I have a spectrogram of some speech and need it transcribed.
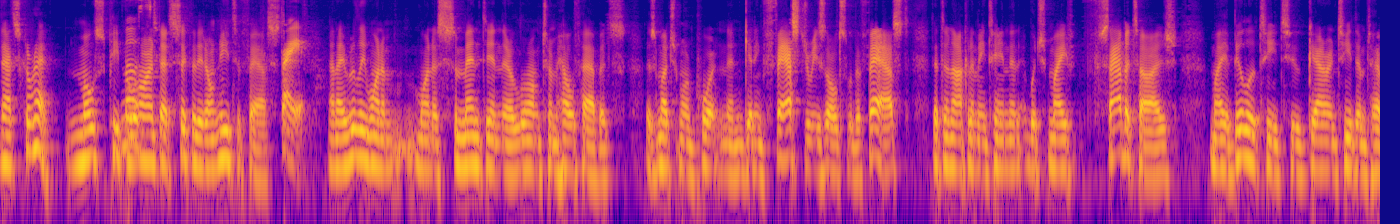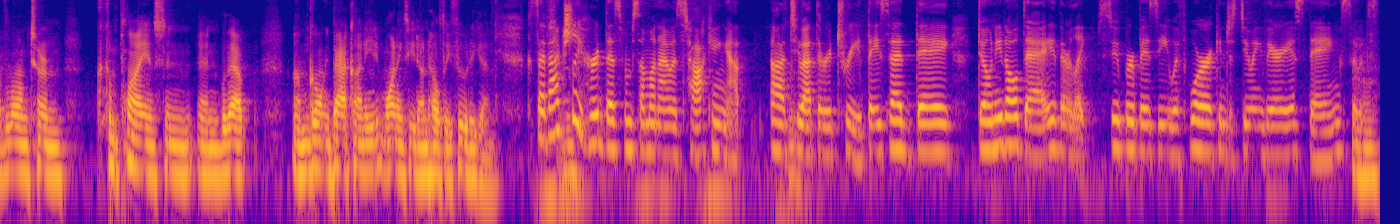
That's correct. Most people Most- aren't that sick that they don't need to fast. Right. And I really want to want to cement in their long-term health habits as much more important than getting faster results with a fast that they're not going to maintain, that- which might sabotage my ability to guarantee them to have long-term compliance and, and without um, going back on eat, wanting to eat unhealthy food again. Because I've actually heard this from someone I was talking at, uh, to at the retreat. They said they don't eat all day. They're like super busy with work and just doing various things. So it's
